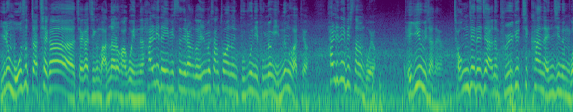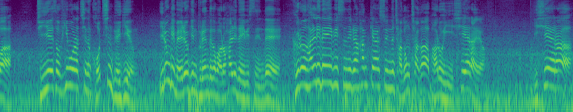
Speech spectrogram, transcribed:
이런 모습 자체가 제가 지금 만나러 가고 있는 할리 데이비슨이랑도 일맥상통하는 부분이 분명히 있는 것 같아요. 할리 데이비슨 하면 뭐예요? 배기음이잖아요. 정제되지 않은 불규칙한 엔진음과 뒤에서 휘몰아치는 거친 배기음. 이런 게 매력인 브랜드가 바로 할리 데이비슨인데 그런 할리 데이비슨이랑 함께 할 수 있는 자동차가 바로 이 시에라예요. 이 시에라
